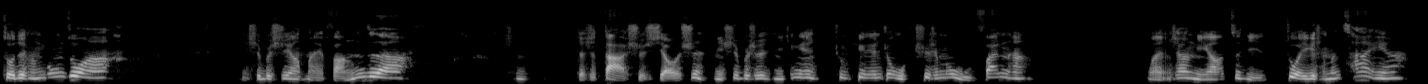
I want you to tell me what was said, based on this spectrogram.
做这份工作啊？你是不是要买房子啊？这是大事小事，你是不是？你今天中今天中午吃什么午饭呢？晚上你要自己做一个什么菜呀？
